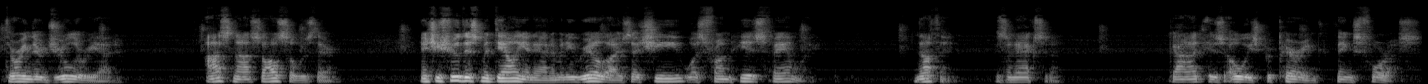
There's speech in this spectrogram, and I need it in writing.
throwing their jewelry at him. Asnas also was there, and she threw this medallion at him, and he realized that she was from his family. Nothing is an accident. God is always preparing things for us.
